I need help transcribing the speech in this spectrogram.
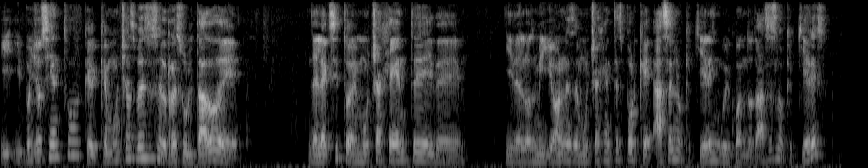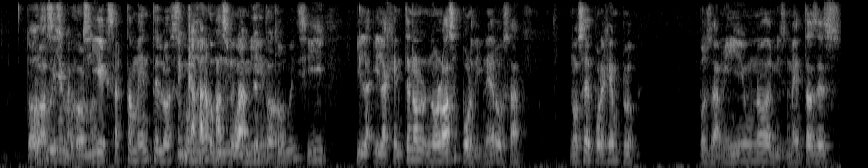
Y, y pues yo siento que, que muchas veces el resultado de, del éxito de mucha gente y de, y de los millones de mucha gente es porque hacen lo que quieren, güey. Cuando haces lo que quieres, Todo lo haces con- mejor, ¿no? Sí, exactamente, lo haces Encaja con un apasionamiento, todo. güey, sí. Y la, y la gente no, no lo hace por dinero, o sea, no sé, por ejemplo, pues a mí uno de mis metas es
